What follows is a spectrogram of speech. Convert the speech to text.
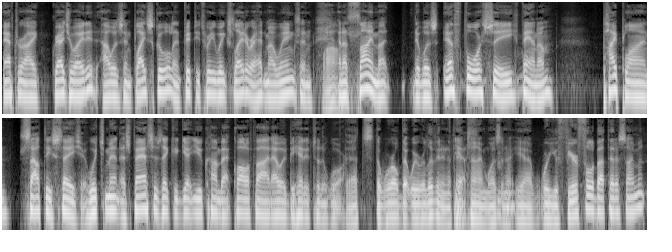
after I graduated, I was in flight school, and 53 weeks later, I had my wings and wow. an assignment that was F4C Phantom pipeline Southeast Asia, which meant as fast as they could get you combat qualified, I would be headed to the war. That's the world that we were living in at that yes. time, wasn't mm-hmm. it? Yeah. Were you fearful about that assignment?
